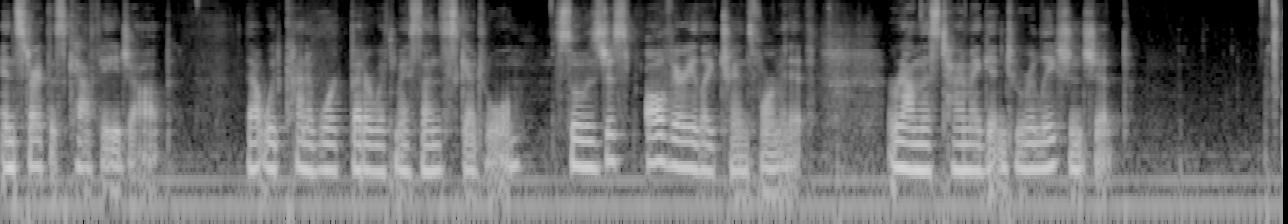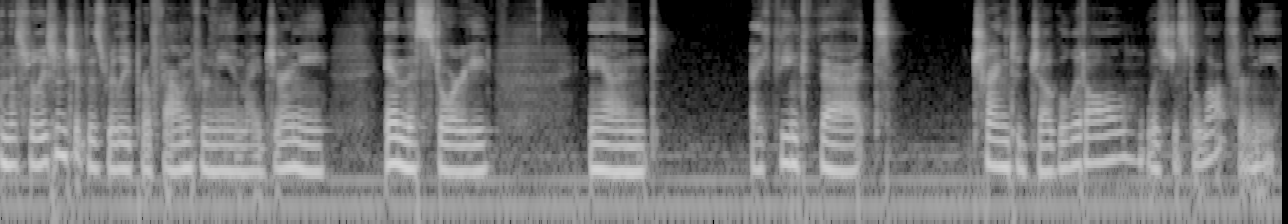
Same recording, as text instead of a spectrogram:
and start this cafe job that would kind of work better with my son's schedule? So it was just all very like transformative. Around this time, I get into a relationship. And this relationship is really profound for me in my journey and this story. And I think that trying to juggle it all was just a lot for me.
